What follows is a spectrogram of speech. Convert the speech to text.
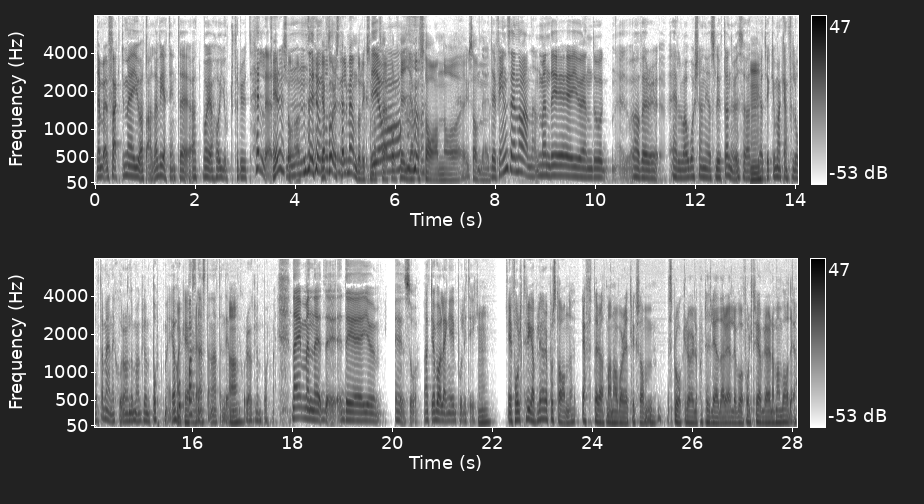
Nej, men faktum är ju att alla vet inte att vad jag har gjort förut heller. Är det så? Mm, jag föreställer mig ändå liksom att ja. så folk hejar på stan. Och liksom... Det finns en och annan, men det är ju ändå över 11 år sedan jag slutade nu. Så att mm. jag tycker man kan förlåta människor om de har glömt bort mig. Jag man hoppas nästan att en del ja. människor har glömt bort mig. Nej, men eh, det, det är ju eh, så att jag var länge i politik. Mm. Är folk trevligare på stan efter att man har varit liksom språkrör eller partiledare? Eller var folk trevligare när man var det?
